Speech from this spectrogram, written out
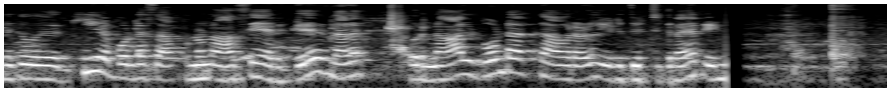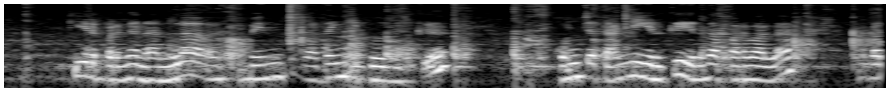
எனக்கு கீரை போண்டா சாப்பிட்ணுன்னு ஆசையாக இருக்குது அதனால் ஒரு நாலு போண்டாக்கு ஆகிற அளவு எடுத்து வச்சுக்கிறேன். ரெண்டு கீரை பாருங்கள் நல்லா வெந்து வதங்கி போயிருக்கு. கொஞ்சம் தண்ணி இருக்குது இருந்தால் பரவாயில்ல. நம்ம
